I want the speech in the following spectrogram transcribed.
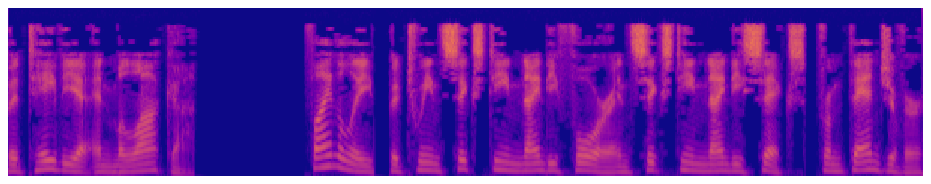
Batavia and Malacca. Finally, between 1694 and 1696, from Thanjavur,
